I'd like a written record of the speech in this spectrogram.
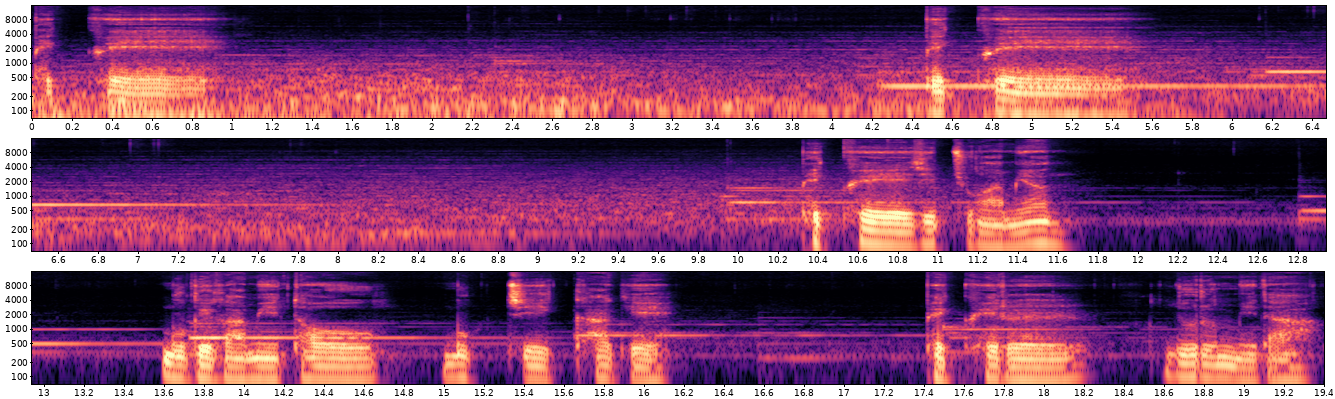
백회, 백회, 백회에 집중하면 무게감이 더욱 묵직하게 백회를 누릅니다.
